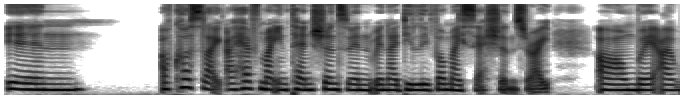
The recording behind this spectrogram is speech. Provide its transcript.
in of course like I have my intentions when when I deliver my sessions, right? Um, where I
